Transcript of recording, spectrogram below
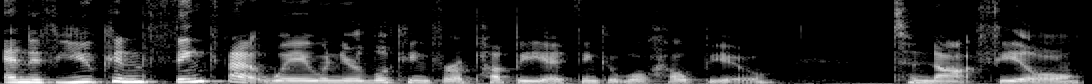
And if you can think that way when you're looking for a puppy, I think it will help you to not feel,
